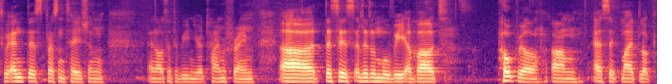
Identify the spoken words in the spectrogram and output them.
to end this presentation, and also to be in your time frame. Uh, this is a little movie about Pokeville, um, as it might look.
